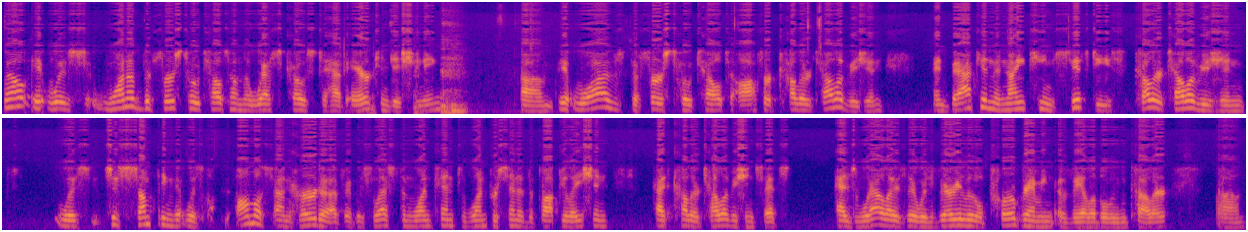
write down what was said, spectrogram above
Well, it was one of the first hotels on the West Coast to have air conditioning. Um, it was the first hotel to offer color television, and back in the 1950s, color television was just something that was almost unheard of. It was less than one tenth of one percent of the population had color television sets, as well as there was very little programming available in color. Um,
